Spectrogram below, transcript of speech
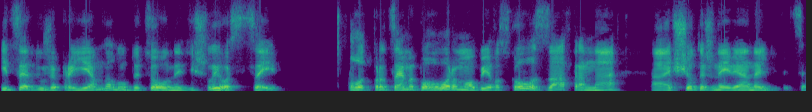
і це дуже приємно. Ну до цього не дійшли. Ось цей. От про це ми поговоримо обов'язково завтра на а, щотижневій аналітиці.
